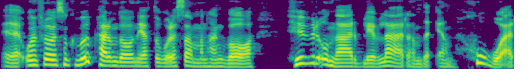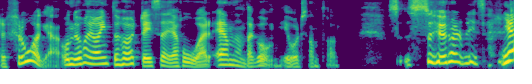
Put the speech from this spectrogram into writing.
Eh, och en fråga som kom upp häromdagen i ett av våra sammanhang var hur och när blev lärande en HR-fråga? Och nu har jag inte hört dig säga HR en enda gång i vårt samtal. Så, så hur har det blivit? Ja,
